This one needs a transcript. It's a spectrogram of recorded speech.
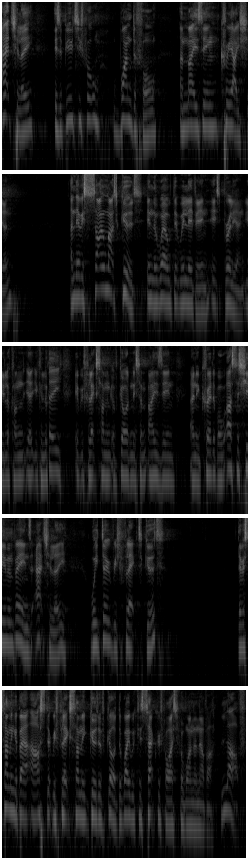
actually is a beautiful, wonderful, amazing creation. And there is so much good in the world that we live in. It's brilliant. You look on, you can look, it reflects something of God, and it's amazing and incredible. Us as human beings, actually, we do reflect good. There is something about us that reflects something good of God, the way we can sacrifice for one another, love,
